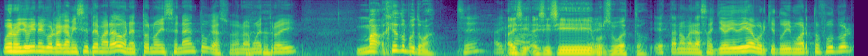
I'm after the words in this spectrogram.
Bueno, yo vine con la camiseta de Maradona, esto no dice nada en tu caso, ¿eh? la muestro ahí. Más, gente un poquito más. ¿Sí? Ahí sí, ahí sí, sí, por supuesto. Esta no me la saqué hoy día porque tuvimos harto fútbol.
